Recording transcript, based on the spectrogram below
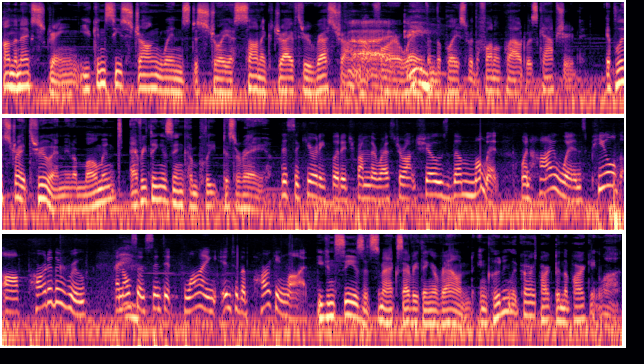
On the next screen, you can see strong winds destroy a Sonic drive-through restaurant not far away from the place where the funnel cloud was captured. It blitzed right through, and in a moment, everything is in complete disarray. The security footage from the restaurant shows the moment when high winds peeled off part of the roof and also sent it flying into the parking lot. You can see as it smacks everything around, including the cars parked in the parking lot.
